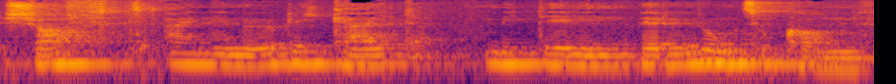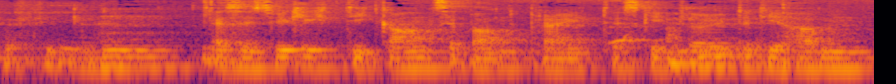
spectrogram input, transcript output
schafft eine Möglichkeit, mit dem in Berührung zu kommen für viele? Mhm. Es ist wirklich die ganze Bandbreite. Es gibt mhm. Leute, die haben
